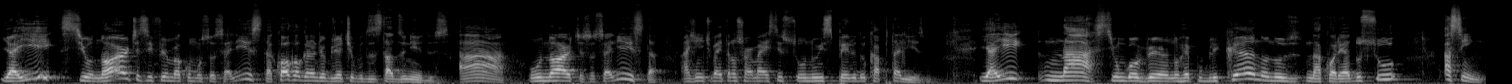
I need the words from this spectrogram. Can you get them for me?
E aí, se o norte se firma como socialista, qual é o grande objetivo dos Estados Unidos? Ah, o norte é socialista? A gente vai transformar esse sul no espelho do capitalismo. E aí nasce um governo republicano no, na Coreia do Sul, assim,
